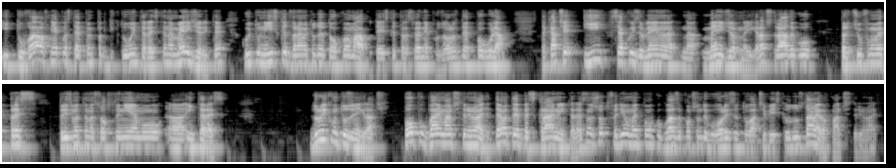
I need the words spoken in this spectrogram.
и това в някаква степен пък диктува интересите на менеджерите, които не искат времето да е толкова малко. Те искат трансферният прозорец да е по-голям. Така че и всяко изявление на, на менеджер на играч трябва да го пречупваме през призмата на собствения му а, интерес. Други контузени играчи. Пол Погба и Манчестър Юнайтед. Темата е безкрайно интересна, защото в един момент Пол Погба започна да говори за това, че би искал да остане в Манчестър Юнайтед.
